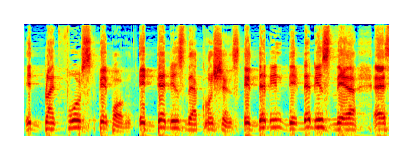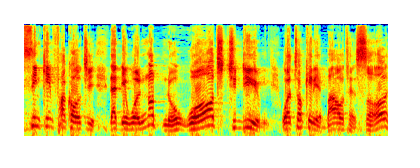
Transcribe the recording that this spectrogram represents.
It blindfolds people. It deadens their conscience. It deadens, their uh, thinking faculty that they will not know what to do. We're talking about a soul.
